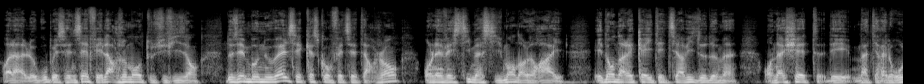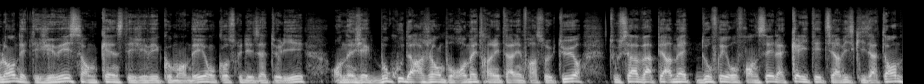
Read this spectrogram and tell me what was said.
Voilà, le groupe SNCF est largement autosuffisant. Deuxième bonne nouvelle, c'est qu'est-ce qu'on fait de cet argent? On l'investit massivement dans le rail et donc dans la qualité de service de demain. On achète des matériels roulants, des TGV, 115 TGV commandés, on construit des ateliers, on injecte beaucoup d'argent pour remettre en état l'infrastructure. Tout ça va permettre d'offrir aux Français la qualité de service qu'ils attendent.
